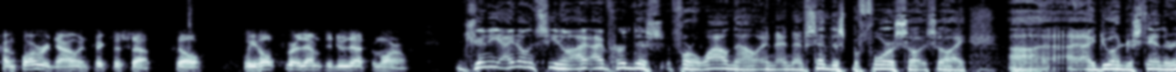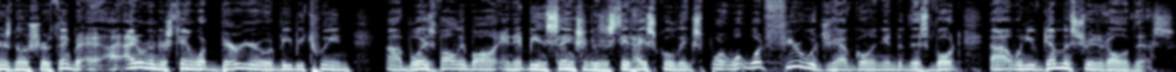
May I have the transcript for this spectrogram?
come forward now and pick this up. So we hope for them to do that tomorrow. Jenny, I don't see, you know, I, have heard this for a while now, and, and I've said this before, so so I, uh, I, I do understand there is no sure thing, but I, I don't understand what barrier would be between uh, boys volleyball and it being sanctioned as a state high school league sport. What what fear would you have going into this vote uh, when you've demonstrated all of this?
